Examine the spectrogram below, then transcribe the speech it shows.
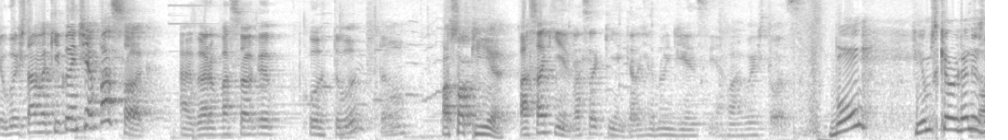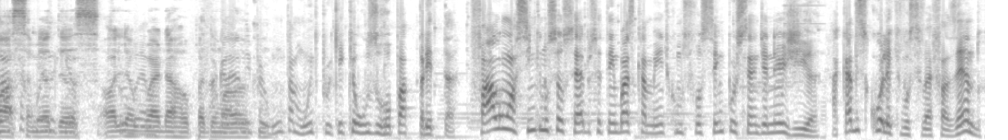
Eu gostava aqui quando tinha paçoca. Agora a paçoca cortou, então... Paçoquinha. Paçoquinha, paçoquinha, aquela redondinha assim, a mais gostosa. Bom, tínhamos que organizar Nossa, meu Deus, aqui, olha o guarda-roupa do maluco. me pergunta muito por que, que eu uso roupa preta. Falam assim que no seu cérebro você tem basicamente como se fosse 100% de energia. A cada escolha que você vai fazendo,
